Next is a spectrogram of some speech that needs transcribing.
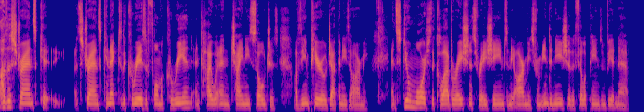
Other strands strands connect to the careers of former Korean and Taiwan Chinese soldiers of the Imperial Japanese Army, and still more to the collaborationist regimes and the armies from Indonesia, the Philippines, and Vietnam,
